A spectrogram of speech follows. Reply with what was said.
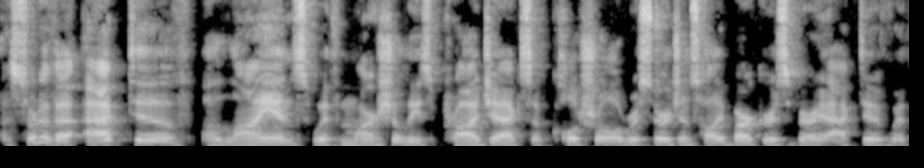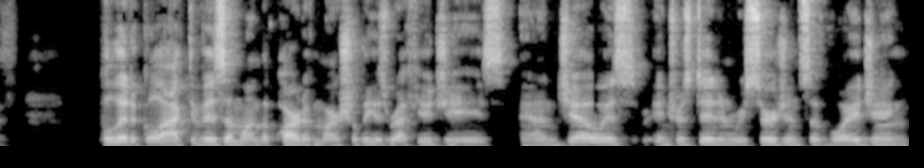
a sort of an active alliance with Marshallese projects of cultural resurgence. Holly Barker is very active with political activism on the part of Marshallese refugees, and Joe is interested in resurgence of voyaging.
